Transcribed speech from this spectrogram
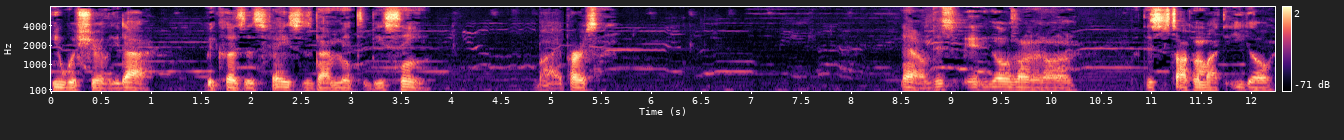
he will surely die because his face is not meant to be seen by a person. Now, this it goes on and on. This is talking about the ego.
